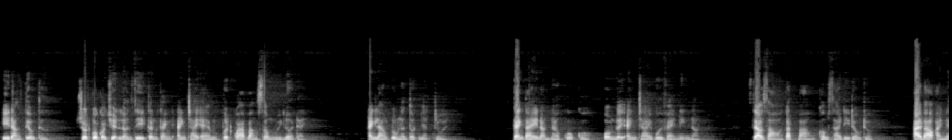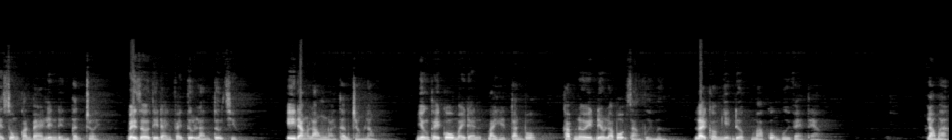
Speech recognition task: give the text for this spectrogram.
y đằng tiểu thư, rốt cuộc có chuyện lớn gì cần cảnh anh trai em vượt qua băng sông núi lửa đây? Anh làm đúng là tốt nhất rồi. Cánh tay nõn nào của cô ôm lấy anh trai vui vẻ nịnh nọt. Gieo gió gặt bão không sai đi đâu được. Ai bảo anh lại sủng con bé lên đến tận trời. Bây giờ thì đành phải tự làm tự chịu. Y đẳng long nói thầm trong lòng. Nhưng thấy cô mây đen bay hết toàn bộ, khắp nơi đều là bộ dáng vui mừng, lại không nhịn được mà cũng vui vẻ theo. Long à,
